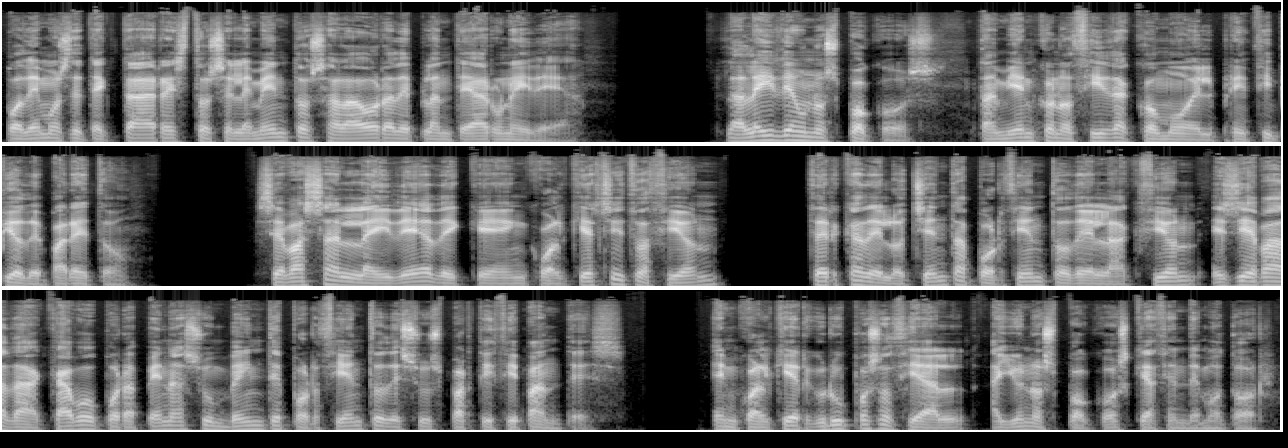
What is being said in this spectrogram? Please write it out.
podemos detectar estos elementos a la hora de plantear una idea. La ley de unos pocos, también conocida como el principio de Pareto, se basa en la idea de que en cualquier situación, cerca del 80% de la acción es llevada a cabo por apenas un 20% de sus participantes. En cualquier grupo social hay unos pocos que hacen de motor.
